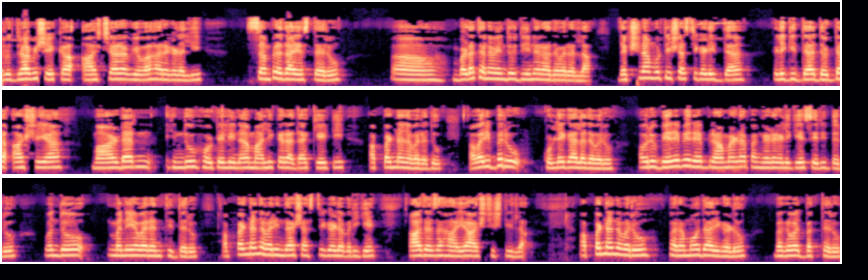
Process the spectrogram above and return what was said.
ರುದ್ರಾಭಿಷೇಕ ಆಚಾರ ವ್ಯವಹಾರಗಳಲ್ಲಿ ಸಂಪ್ರದಾಯಸ್ಥರು ಬಡತನವೆಂದು ದೀನರಾದವರಲ್ಲ. ದಕ್ಷಿಣಾಮೂರ್ತಿ ಶಾಸ್ತ್ರಿಗಳಿದ್ದ ಗಳಿಗಿದ್ದ ದೊಡ್ಡ ಆಶ್ರಯ ಮಾಡರ್ನ್ ಹಿಂದೂ ಹೋಟೆಲಿನ ಮಾಲೀಕರಾದ ಕೆಟಿ ಅಪ್ಪಣ್ಣನವರದು. ಅವರಿಬ್ಬರು ಕೊಳ್ಳೆಗಾಲದವರು. ಅವರು ಬೇರೆ ಬೇರೆ ಬ್ರಾಹ್ಮಣ ಪಂಗಡಗಳಿಗೆ ಸೇರಿದ್ದರು ಒಂದು ಮನೆಯವರಂತಿದ್ದರು. ಅಪ್ಪಣ್ಣನವರಿಂದ ಶಾಸ್ತ್ರಿಗಳವರಿಗೆ ಆದ ಸಹಾಯ ಅಷ್ಟಿಷ್ಟಿಲ್ಲ. ಅಪ್ಪಣ್ಣನವರು ಪರಮೋದಾರಿಗಳು. ಭಗವದ್ಭಕ್ತರು.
